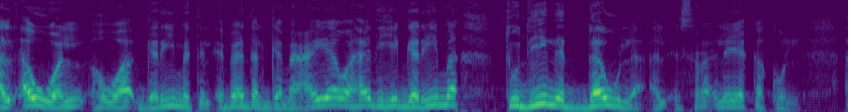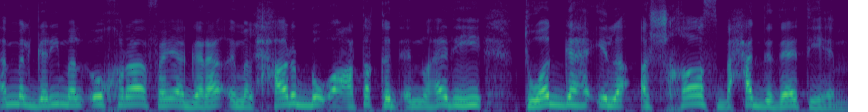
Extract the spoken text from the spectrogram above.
الأول هو جريمة الإبادة الجماعية وهذه جريمة تدين الدولة الإسرائيلية ككل. أما الجريمة الأخرى فهي جرائم الحرب وأعتقد أن هذه توجه إلى أشخاص بحد ذاتهم.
